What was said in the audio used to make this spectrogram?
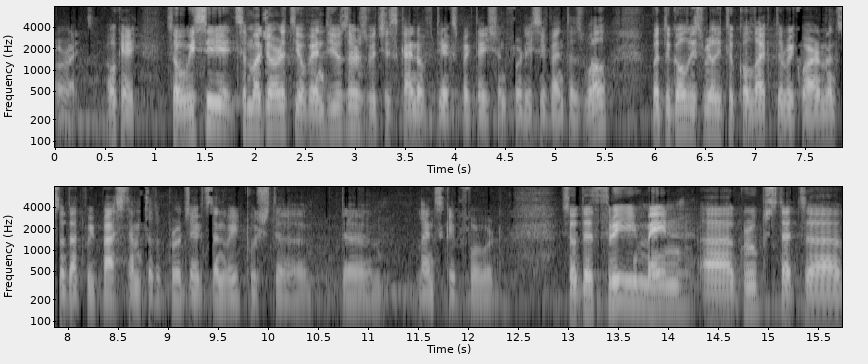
All right. Okay. So we see it's a majority of end users, which is kind of the expectation for this event as well. But the goal is really to collect the requirements so that we pass them to the projects and we push the, the landscape forward. So the three main uh, groups that uh,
